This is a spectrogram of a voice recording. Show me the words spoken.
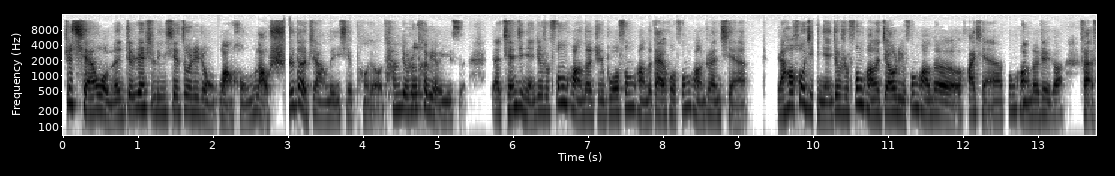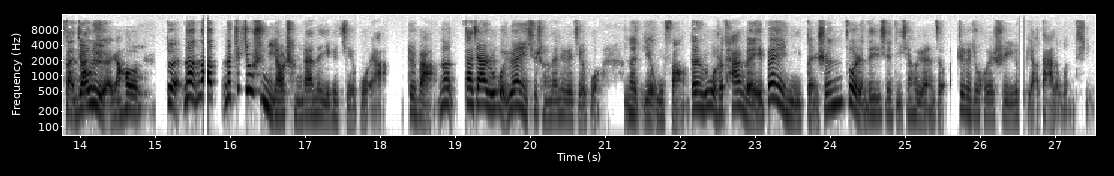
之前我们就认识了一些做这种网红老师的这样的一些朋友，他们就说特别有意思。呃，前几年就是疯狂的直播，疯狂的带货，疯狂赚钱，然后后几年就是疯狂的焦虑，疯狂的花钱，疯狂的这个 反反焦虑。然后对，那那那这就是你要承担的一个结果呀，对吧？那大家如果愿意去承担这个结果，那也无妨。但如果说他违背你本身做人的一些底线和原则，这个就会是一个比较大的问题。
